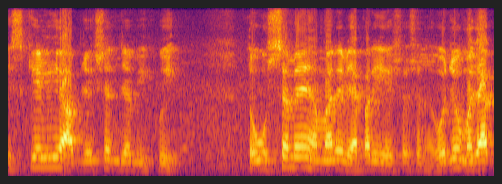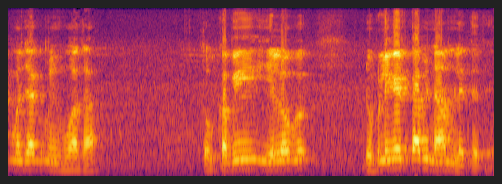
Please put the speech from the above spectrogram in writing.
इसके लिए ऑब्जेक्शन जब हुई तो उस समय हमारे व्यापारी एसोसिएशन वो जो मज़ाक मज़ाक में हुआ था तो कभी ये लोग डुप्लीकेट का भी नाम लेते थे।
